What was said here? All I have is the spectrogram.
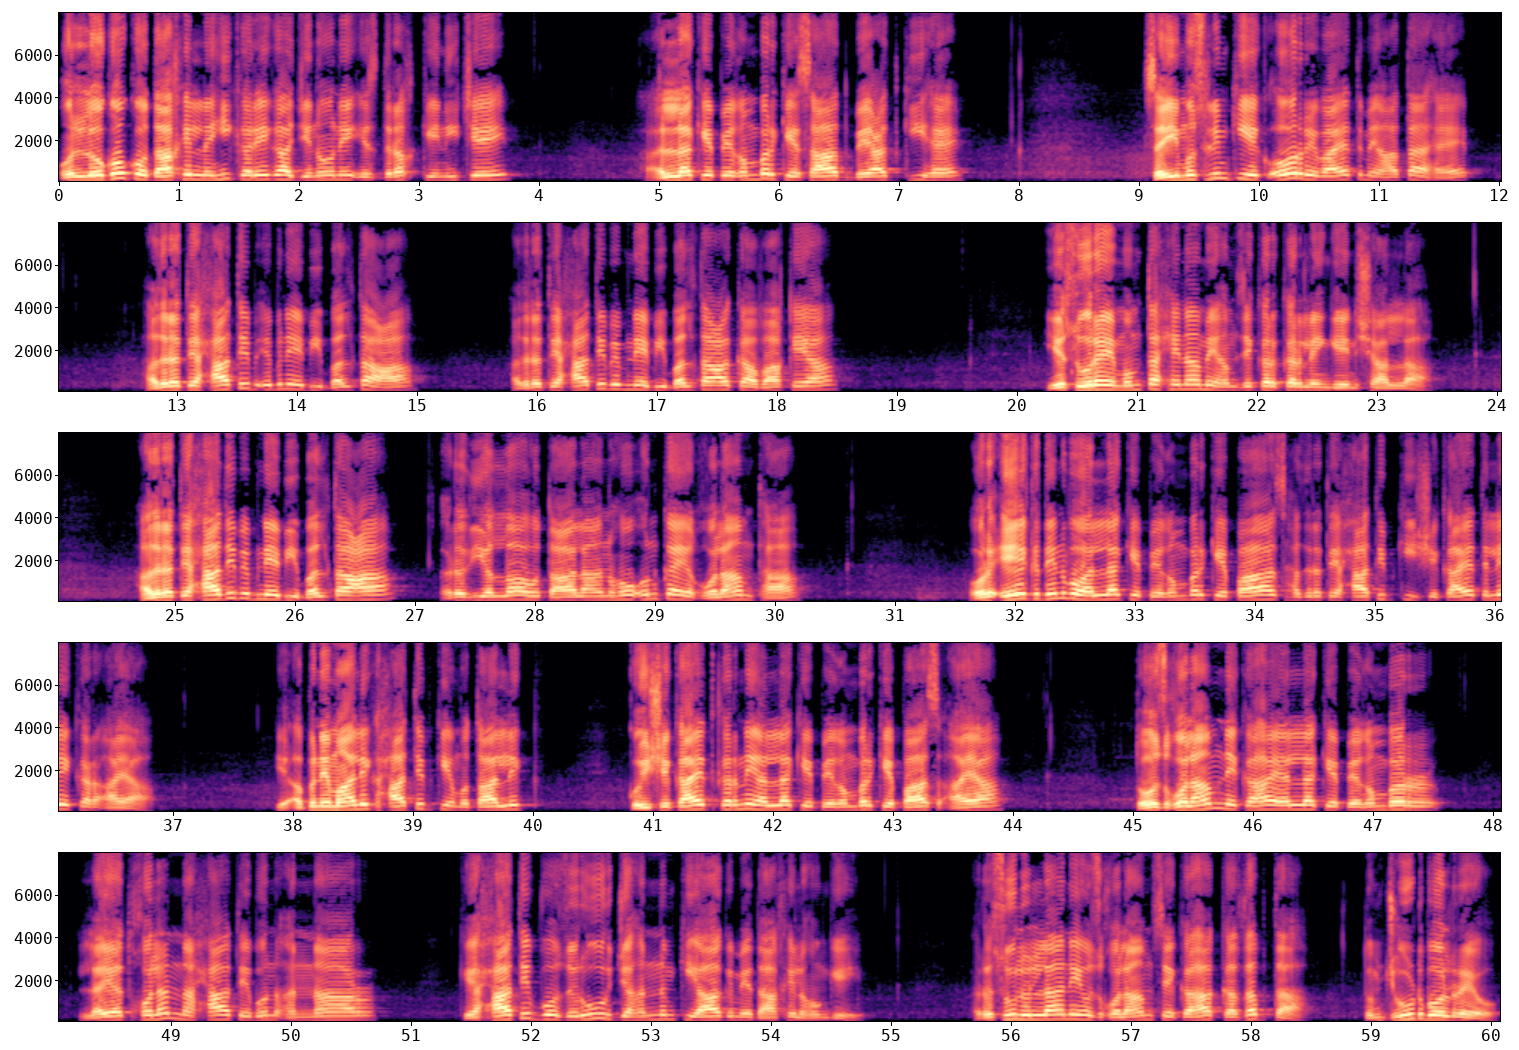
ان لوگوں کو داخل نہیں کرے گا جنہوں نے اس درخت کے نیچے اللہ کے پیغمبر کے ساتھ بیعت کی ہے۔ صحیح مسلم کی ایک اور روایت میں آتا ہے، حضرت حاطب ابن ابی بلتا حضرت حاطب ابن ابی بلتا کا واقعہ یہ سورہ ممتحنہ میں ہم ذکر کر لیں گے انشاءاللہ۔ حضرت حادب ابن ابی بلتا رضی اللہ تعالیٰ عنہ، ان کا ایک غلام تھا۔ اور ایک دن وہ اللہ کے پیغمبر کے پاس حضرت حاطب کی شکایت لے کر آیا۔ یہ اپنے مالک حاطب کے متعلق کوئی شکایت کرنے اللہ کے پیغمبر کے پاس آیا۔ تو اس غلام نے کہا ہے اللہ کے پیغمبر لیت خلن حاطب انار کہ حاطب وہ ضرور جہنم کی آگ میں داخل ہوں گے۔ رسول اللہ نے اس غلام سے کہا کذب تھا تم جھوٹ بول رہے ہو۔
